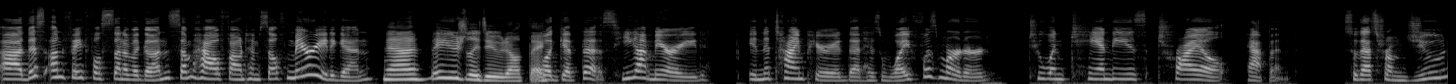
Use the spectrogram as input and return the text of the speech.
Uh, this unfaithful son of a gun somehow found himself married again. yeah, they usually do, don't they? But get this, he got married in the time period that his wife was murdered to when Candy's trial happened. So that's from June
